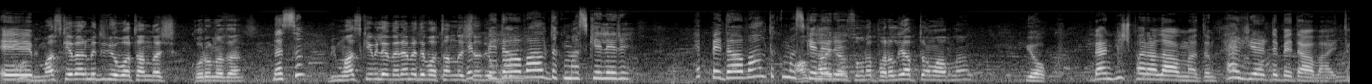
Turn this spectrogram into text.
Ee, bir maske vermedi diyor vatandaş koronadan. nasıl? Bir maske bile veremedi vatandaşına Hep diyor. bedava aldık maskeleri. Hep bedava aldık 6 maskeleri. aydan sonra paralı yaptı ama abla. Yok. Ben hiç paralı almadım. Her yerde bedavaydı.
